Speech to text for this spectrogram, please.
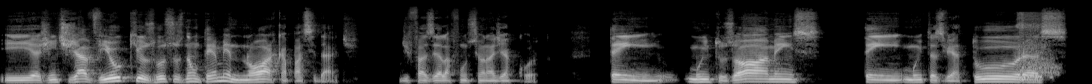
E a gente já viu que os russos não têm a menor capacidade de fazer ela funcionar de acordo. Tem muitos homens, tem muitas viaturas,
